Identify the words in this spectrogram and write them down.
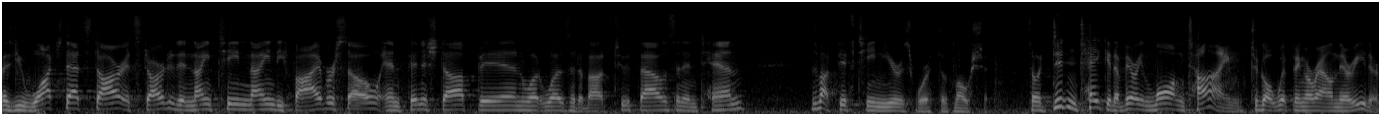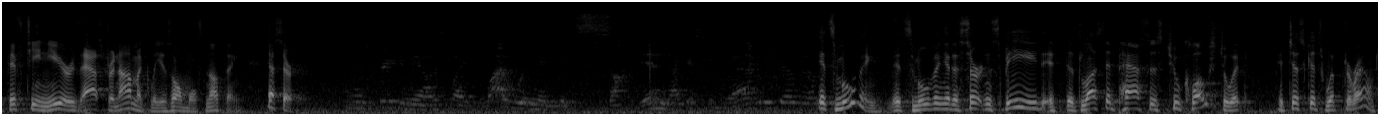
as you watch that star, it started in 1995 or so and finished up in, what was it, about 2010? It was about 15 years worth of motion. So it didn't take it a very long time to go whipping around there either. 15 years astronomically is almost nothing. Yes, sir. I mean, it's freaking me out. It's like, why wouldn't it get sucked in? I guess the gravity does it. It's moving. It's moving at a certain speed. It, unless it passes too close to it, it just gets whipped around.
